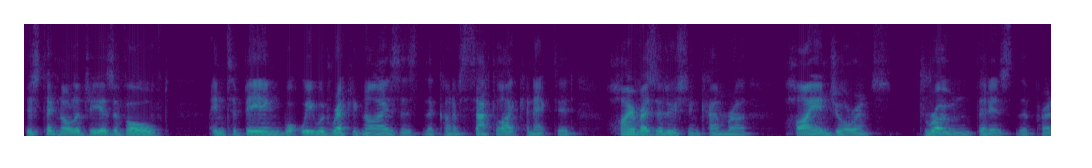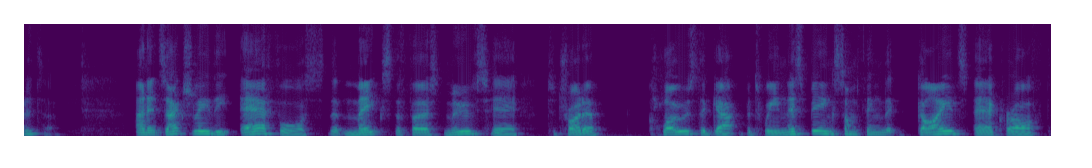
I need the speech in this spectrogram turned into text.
this technology has evolved into being what we would recognize as the kind of satellite connected, high resolution camera, high endurance drone that is the Predator. And it's actually the Air Force that makes the first moves here to try to close the gap between this being something that guides aircraft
